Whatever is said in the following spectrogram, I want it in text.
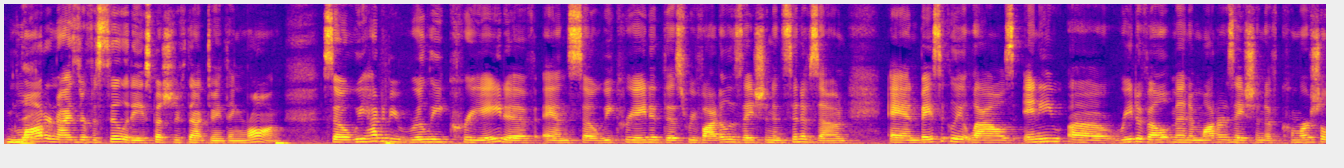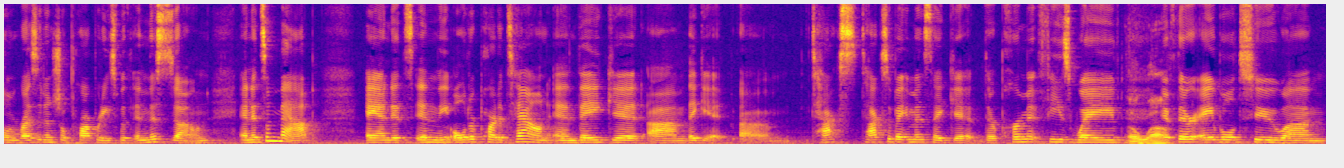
modernize their facility, especially if they're not doing anything wrong? So we had to be really creative, and so we created this revitalization incentive zone, and basically allows any uh, redevelopment and modernization of commercial and residential properties within this zone, and it's a map and it's in the older part of town, and they get um, they get um, tax tax abatements. They get their permit fees waived. Oh, wow. If they're able to um,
